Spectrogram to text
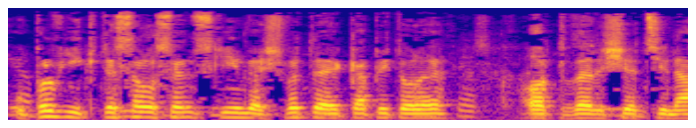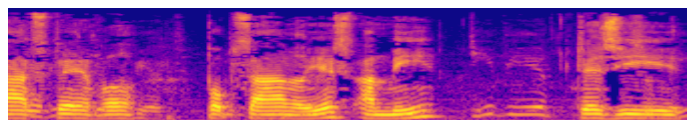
u první k Tesalosenským ve čtvrté kapitole od verše 13. popsáno je a my, kteří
